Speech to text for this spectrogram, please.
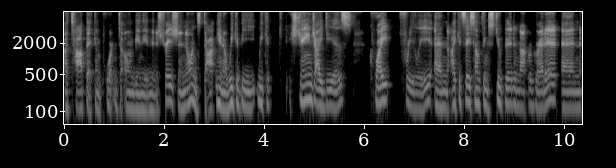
a topic important to OMB the administration. No one's you know we could be we could exchange ideas quite freely and i could say something stupid and not regret it and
